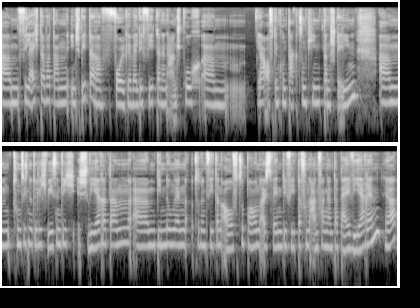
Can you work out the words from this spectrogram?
ähm, vielleicht aber dann in späterer Folge, weil die Väter einen Anspruch ähm, ja, auf den Kontakt zum Kind dann stellen, ähm, tun sich natürlich wesentlich schwerer dann ähm, Bindungen zu den Vätern aufzubauen, als wenn die Väter von Anfang an dabei wären. Ja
